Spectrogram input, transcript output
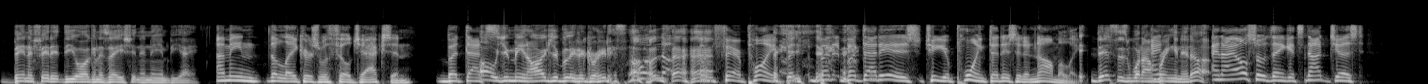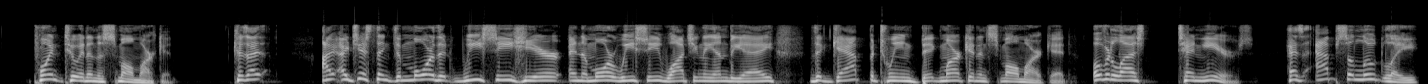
benefited the organization in the NBA? I mean, the Lakers with Phil Jackson, but that's Oh, you mean arguably the greatest oh, well, no, time? fair point, but, but but that is to your point. That is an anomaly. This is what I'm And- bringing it up. And I also think it's not just point to it in the small market because I, I I just think the more that we see here and the more we see watching the NBA, the gap between big market and small market over the last ten years has absolutely.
